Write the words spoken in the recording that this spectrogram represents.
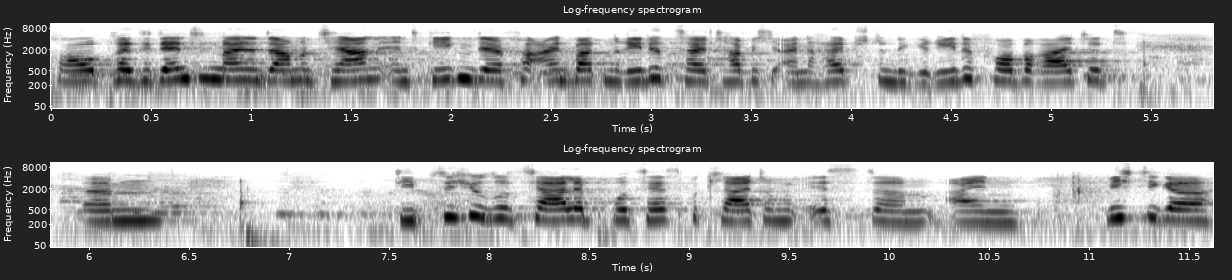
Frau Präsidentin, meine Damen und Herren! Entgegen der vereinbarten Redezeit habe ich eine halbstündige Rede vorbereitet. Ähm, die psychosoziale Prozessbegleitung ist ähm, ein wichtiger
